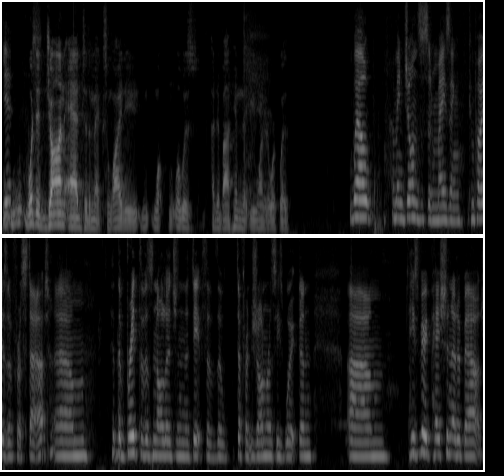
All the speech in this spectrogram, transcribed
Yeah. w- what did John add to the mix? Why do you, what, what was it about him that you wanted to work with? Well, I mean, John's an amazing composer for a start. Um, the breadth of his knowledge and the depth of the different genres he's worked in. Um, he's very passionate about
